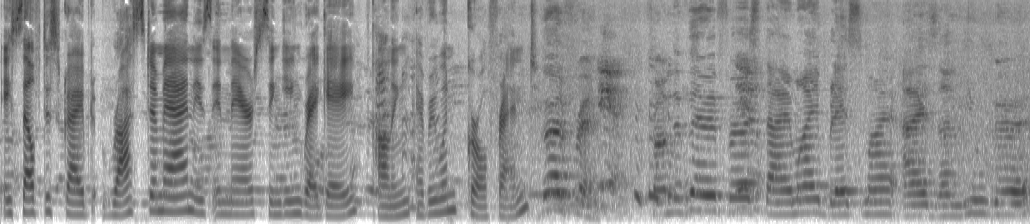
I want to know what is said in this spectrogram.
A self described Rasta man is in there singing reggae, calling everyone girlfriend. Girlfriend, from the very first time I bless my eyes on you, girl.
